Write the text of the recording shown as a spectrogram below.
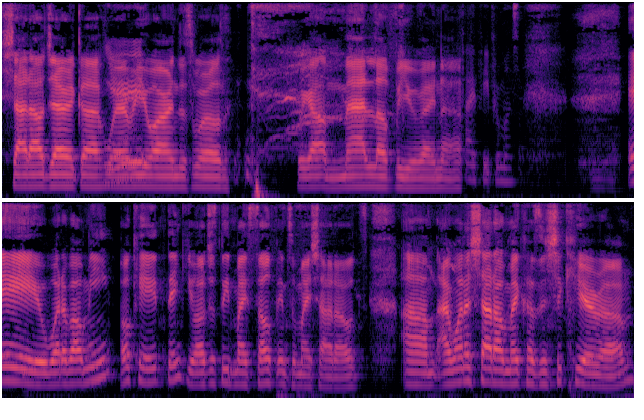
Shout out Jerica, wherever Yeah. you are in this world. We got mad love for you right now. Five feet from us. Hey, what about me? Okay, thank you. I'll just lead myself into my shout outs. Um, I want to shout out my cousin Shakira.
